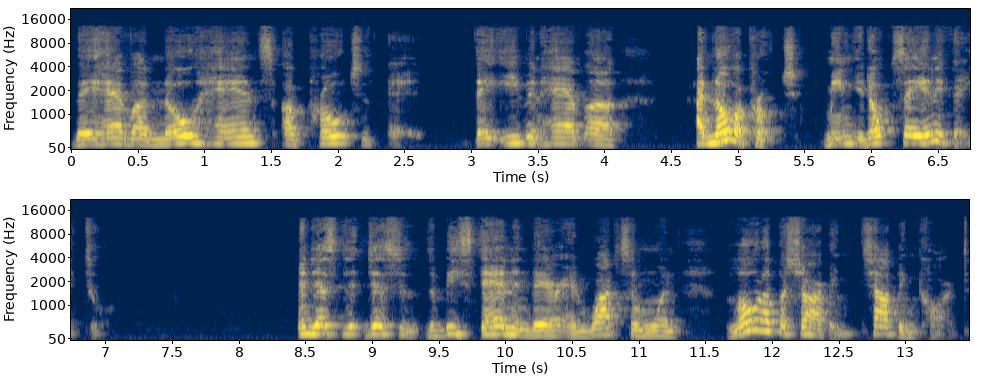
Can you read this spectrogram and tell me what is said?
they have a no hands approach. They even have a a no approach, meaning you don't say anything to them and just just to be standing there and watch someone load up a shopping shopping cart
